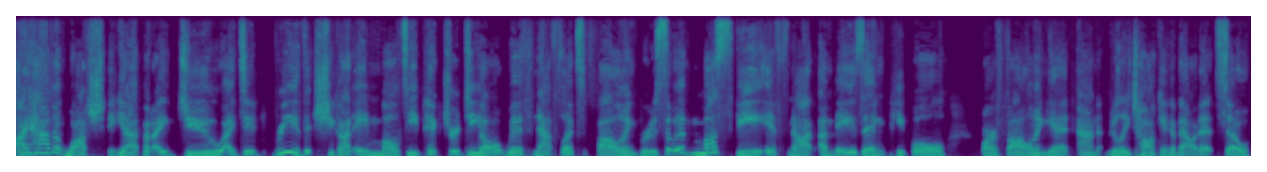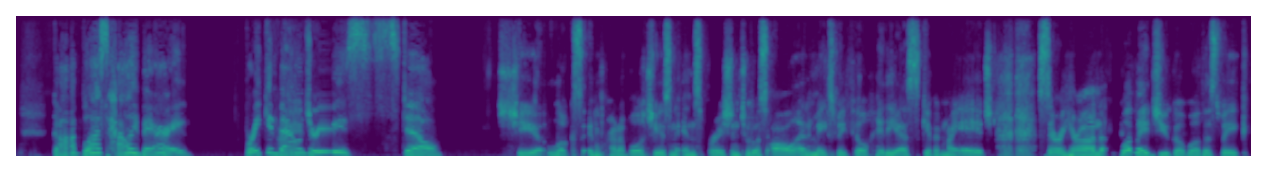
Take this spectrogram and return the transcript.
I haven't watched it yet, but I do. I did read that she got a multi-picture deal with Netflix following Bruised. So it must be, if not amazing, people are following it and really talking about it. So God bless Halle Berry, breaking Right. boundaries still. She looks incredible. She is an inspiration to us all and makes me feel hideous given my age. Sarah Hearon, what made you go well this week?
